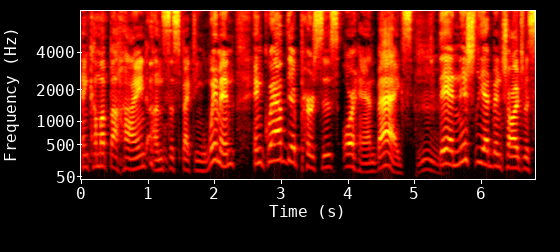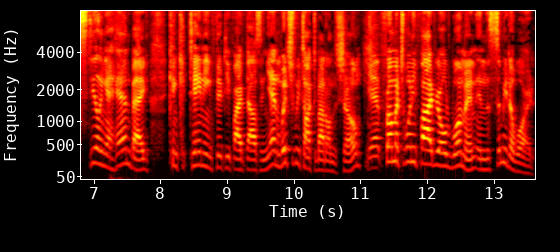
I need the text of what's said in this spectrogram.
and come up behind unsuspecting women and grab their purses or handbags. They initially had been charged with stealing a handbag con- containing 55,000 yen, which we talked about on the show, Yep. from a 25 year old woman in the Sumida ward.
